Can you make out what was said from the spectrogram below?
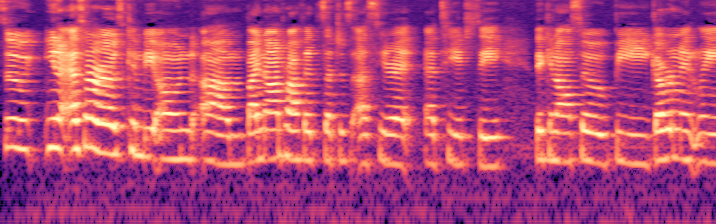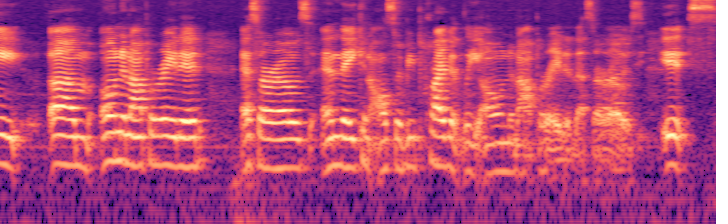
So, you know, SROs can be owned um, by nonprofits such as us here at, at THC. They can also be governmentally um, owned and operated SROs, and they can also be privately owned and operated SROs. It's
